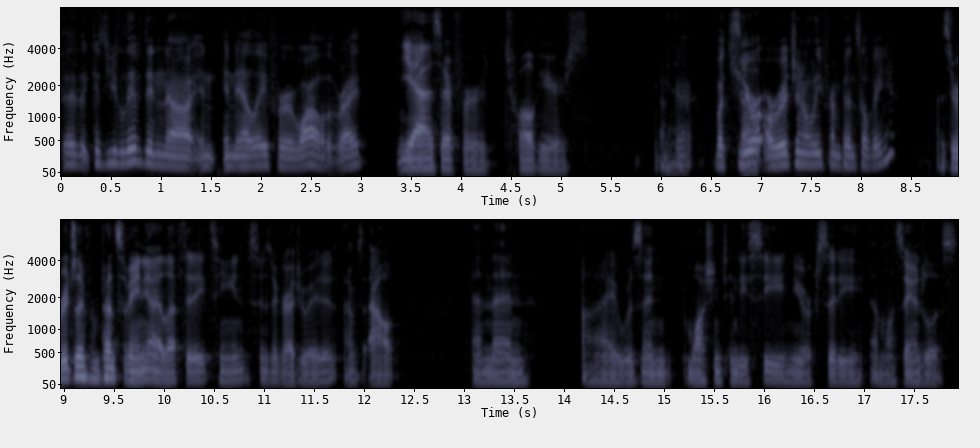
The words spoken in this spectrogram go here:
because you lived in uh in in LA for a while, right? yeah, I was there for 12 years. Yeah. Okay, but So you're originally from Pennsylvania. I was originally from Pennsylvania. I left at 18. As soon as I graduated, I was out. And then I was in Washington, D.C., New York City, and Los Angeles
